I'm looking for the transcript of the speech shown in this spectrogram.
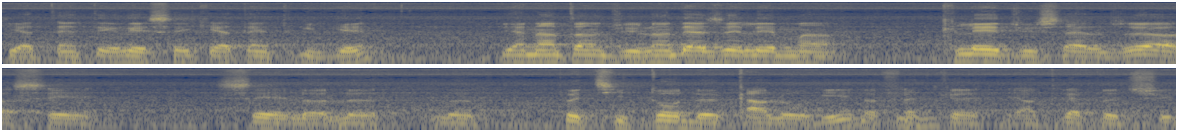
qui est intéressé, qui est intrigué. Bien entendu, l'un des éléments clés du seltzer, c'est le, petit taux de calories, le fait mm-hmm. qu'il y a très peu de sucre,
